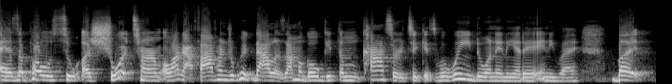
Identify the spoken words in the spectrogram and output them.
as opposed to a short term, oh, I got 500 quick dollars, I'm gonna go get them concert tickets. Well, we ain't doing any of that anyway. But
